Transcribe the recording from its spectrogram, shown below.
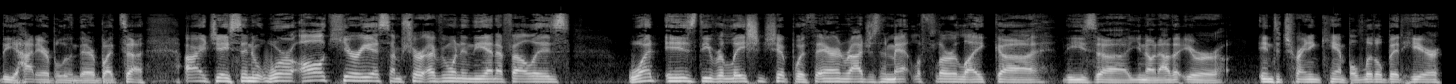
the hot air balloon there. But uh, all right, Jason, we're all curious. I'm sure everyone in the NFL is. What is the relationship with Aaron Rodgers and Matt Lafleur like? Uh, these, uh, you know, now that you're into training camp a little bit here,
